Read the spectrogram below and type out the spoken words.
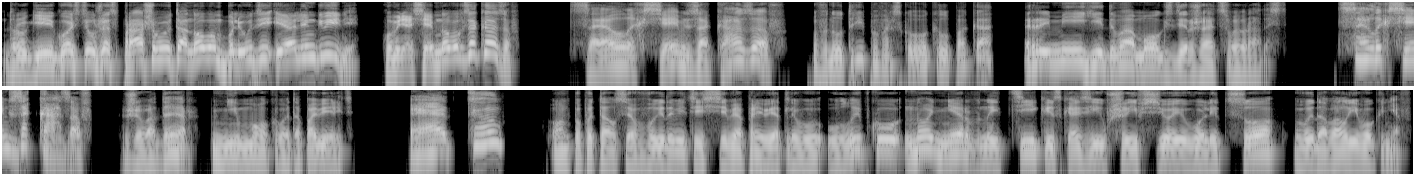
«Другие гости уже спрашивают о новом блюде и о лингвине. У меня семь новых заказов». «Целых семь заказов?» Внутри поварского колпака Реми едва мог сдержать свою радость. «Целых семь заказов!» Живодер не мог в это поверить. «Это...» Он попытался выдавить из себя приветливую улыбку, но нервный тик, исказивший все его лицо, выдавал его гнев.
